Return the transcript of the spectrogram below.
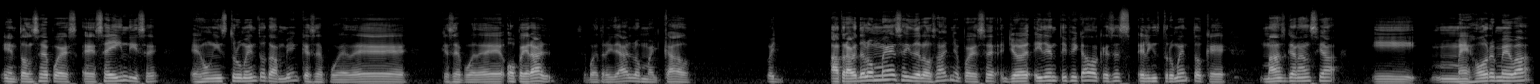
Entonces, pues, ese índice es un instrumento también que se puede, que se puede operar, se puede tradear en los mercados. Pues, a través de los meses y de los años, pues, ese- yo he identificado que ese es el instrumento que más ganancia y mejor me va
